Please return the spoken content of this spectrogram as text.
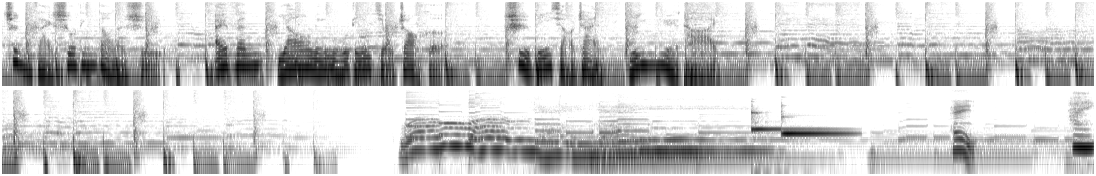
正在收听到的是 FM 幺零五点九兆赫，赤兵小站音乐台。嘿，嗨，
